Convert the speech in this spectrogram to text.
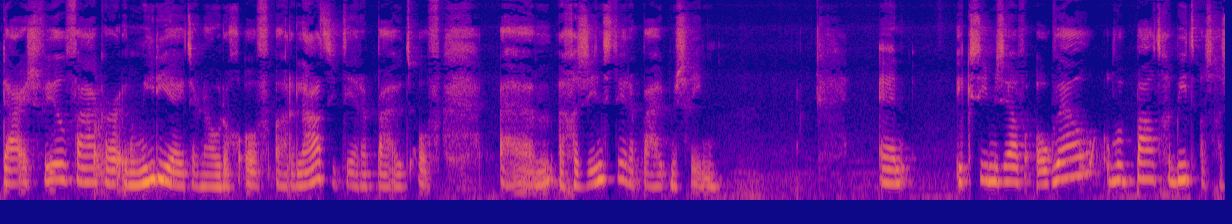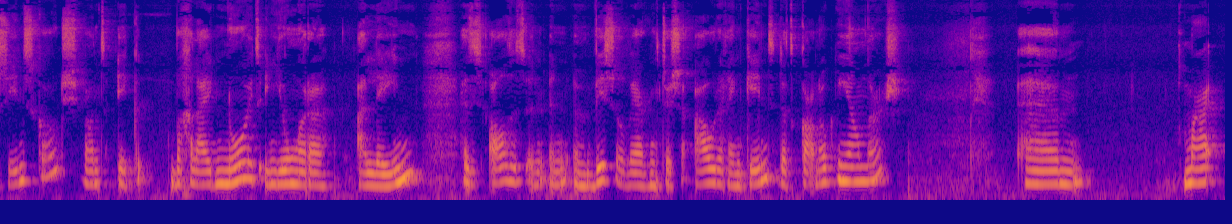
Daar is veel vaker een mediator nodig, of een relatietherapeut, of um, een gezinstherapeut misschien. En ik zie mezelf ook wel op een bepaald gebied als gezinscoach, want ik begeleid nooit een jongere alleen. Het is altijd een, een, een wisselwerking tussen ouder en kind. Dat kan ook niet anders. Um, maar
